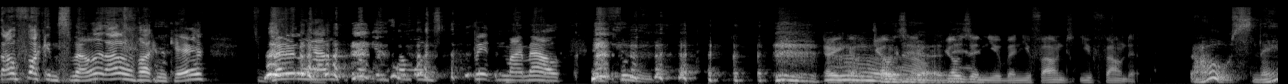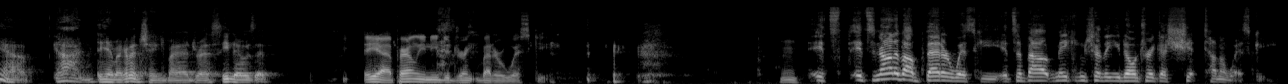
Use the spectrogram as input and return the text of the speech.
I'll fucking smell it. I don't fucking care. It's better than having someone spit in my mouth and food. There you go. Joe's Oh, in. God. Joe's in. Euban. You found. You found it. Oh snap! God damn! I gotta change my address. He knows it. Yeah. Apparently, you need to drink better whiskey. Hmm. It's it's not about better whiskey. It's about making sure that you don't drink a shit ton of whiskey,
